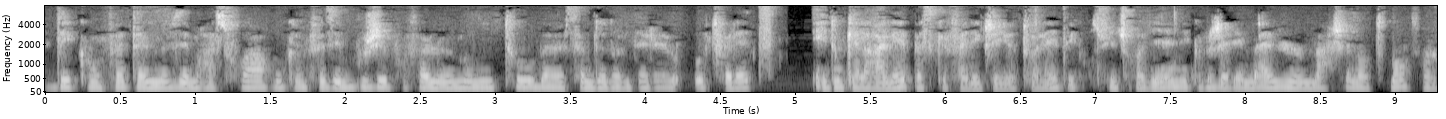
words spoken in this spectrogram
dès qu'en fait elle me faisait me rasseoir ou qu'elle me faisait bouger pour faire le monito, ben ça me donnait envie d'aller aux toilettes. Et donc elle râlait parce qu'il fallait que j'aille aux toilettes et qu'ensuite je revienne et comme j'avais mal, je marchais lentement, enfin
